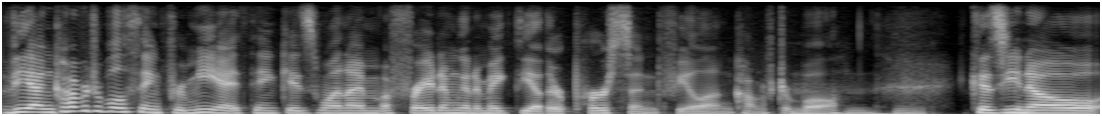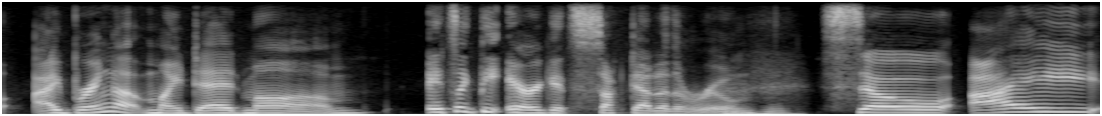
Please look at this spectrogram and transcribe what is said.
The uncomfortable thing for me, I think, is when I'm afraid I'm going to make the other person feel uncomfortable. Because, you know, I bring up my dead mom. It's like the air gets sucked out of the room. So I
